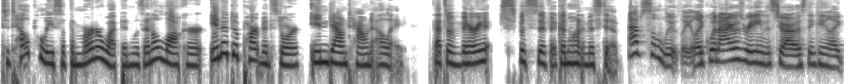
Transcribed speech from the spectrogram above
to tell police that the murder weapon was in a locker in a department store in downtown LA. That's a very specific anonymous tip. Absolutely. Like when I was reading this too, I was thinking like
